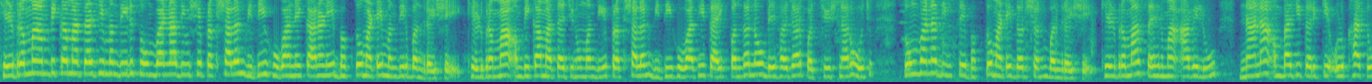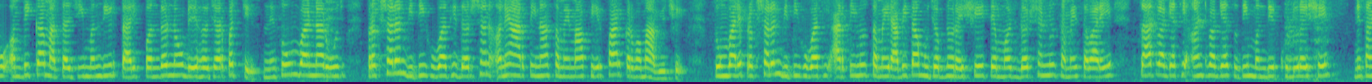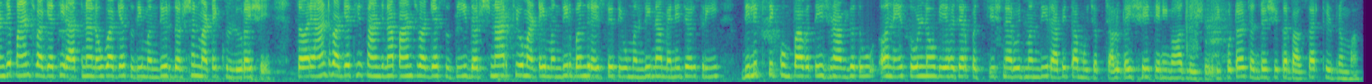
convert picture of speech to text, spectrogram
ખેડબ્રહ્મા અંબિકા માતાજી મંદિર સોમવારના દિવસે પ્રક્ષાલન વિધિ હોવાને કારણે ભક્તો માટે મંદિર બંધ રહેશે. ખેડબ્રહ્મા અંબિકા માતાજીનું મંદિર પ્રક્ષાલન વિધિ હોવાથી તારીખ પંદર નવ બે હજાર પચીસના રોજ સોમવારના દિવસે ભક્તો માટે દર્શન બંધ રહેશે. ખેડબ્રહ્મા શહેરમાં આવેલું નાના અંબાજી તરીકે ઓળખાતું અંબિકા માતાજી મંદિર તારીખ પંદર નવ બે હજાર પચીસ ને સોમવારના રોજ પ્રક્ષાલન વિધિ હોવાથી દર્શન અને આરતીના સમયમાં ફેરફાર કરવામાં આવ્યો છે. સોમવારે પ્રક્ષાલન વિધિ હોવાથી આરતીનો સમય રાબેતા મુજબનો રહેશે. તેમજ દર્શનનો સમય સવારે સાત વાગ્યાથી આઠ વાગ્યા સુધી મંદિર ખુલ્લું રહેશે ને સાંજે પાંચ વાગ્યાથી રાતના નવ વાગ્યા સુધી મંદિર દર્શન માટે ખુલ્લું રહેશે. સવારે આઠ વાગ્યાથી સાંજના પાંચ વાગ્યા સુધી દર્શનાર્થીઓ માટે મંદિર બંધ રહેશે તેવું મંદિરના મેનેજર શ્રી દિલીપસિંહ કુંપાવતે જણાવ્યું હતું અને સોળ નવ બે હજાર પચીસના રોજ મંદિર રાબેતા મુજબ ચાલુ રહેશે. તેની નોંધ લેશો રિપોર્ટર ચંદ્રશેખર ભાવસાર ખેડબ્રહ્મા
